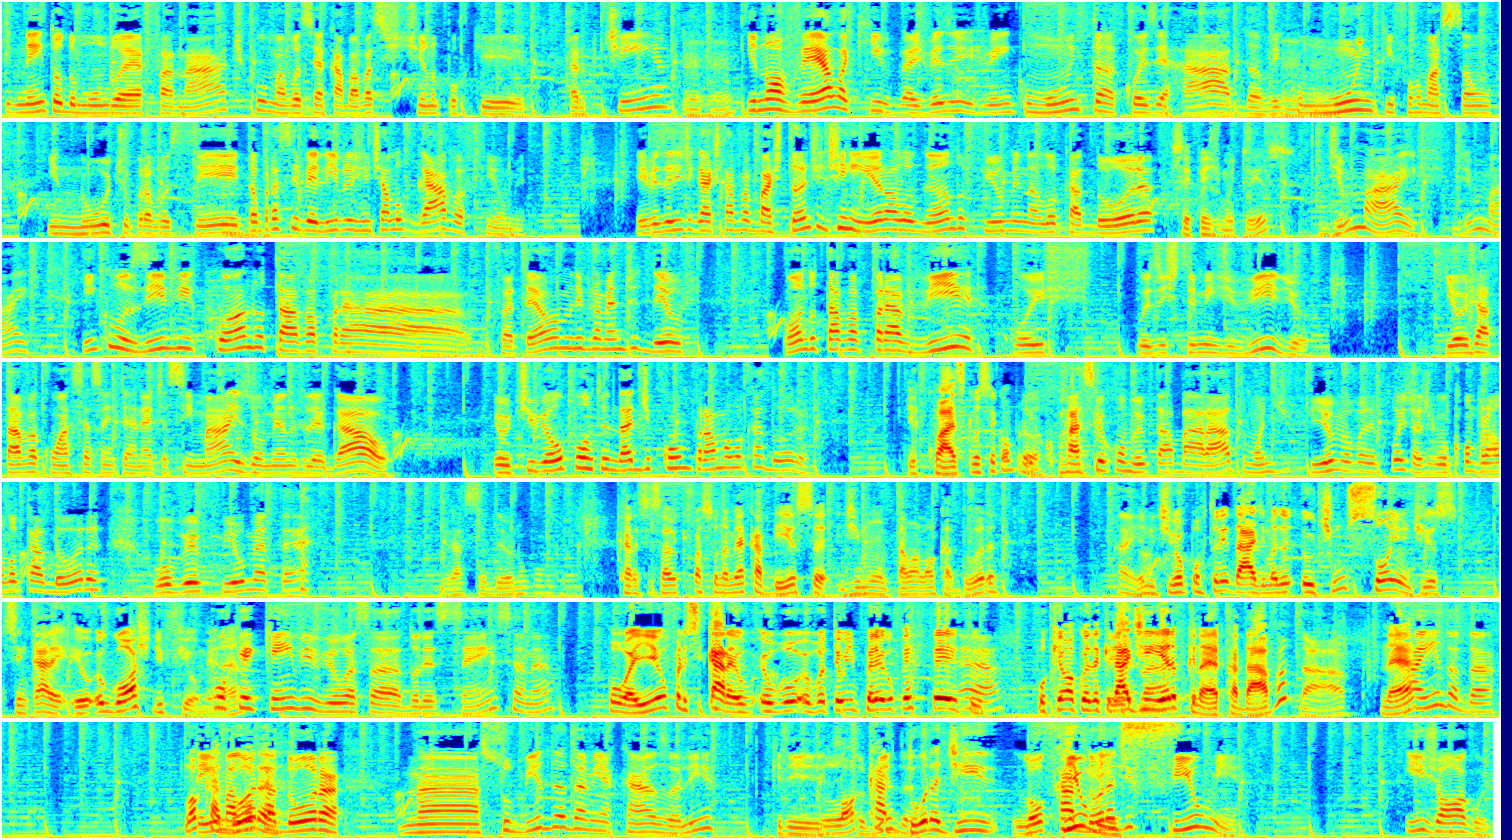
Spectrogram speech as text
que nem todo mundo é fanático, mas você acabava assistindo porque era o que tinha. Uhum. E novela que às vezes vem com muita coisa errada, vem com muita informação inútil pra você. Então, pra se ver livre, a gente alugava filme. E às vezes a gente gastava bastante dinheiro alugando filme na locadora. Você fez muito isso? Demais, demais. Inclusive, quando tava pra. Foi até um livramento de Deus. Quando tava pra vir os, os streamings de vídeo, e eu já tava com acesso à internet assim, mais ou menos legal, eu tive a oportunidade de comprar uma locadora. E quase que você comprou. Quase que eu comprei, porque tava barato, um monte de filme. Eu falei, poxa, acho que vou comprar uma locadora, vou ver filme até. Graças a Deus eu não comprei. Cara, você sabe o que passou na minha cabeça de montar uma locadora? Aí, Eu não tive oportunidade, mas eu, eu tinha um sonho disso. Assim, cara, eu, eu gosto de filme, Porque né? quem viveu essa adolescência, né? Pô, aí eu falei assim, cara, eu, eu, vou, eu vou ter o emprego perfeito. É. Porque é uma coisa que dá Exato. dinheiro, porque na época dava, Dá. né? Ainda dá. Tem locadora. uma locadora na subida da minha casa ali. Aquele subida. Locadora de Locadora filmes. de filme e jogos.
